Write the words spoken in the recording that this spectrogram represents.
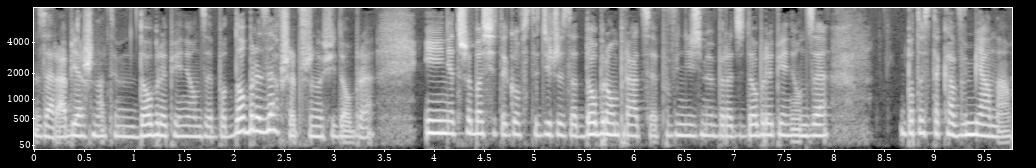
zarabiasz na tym dobre pieniądze, bo dobre zawsze przynosi dobre. I nie trzeba się tego wstydzić, że za dobrą pracę powinniśmy brać dobre pieniądze, bo to jest taka wymiana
